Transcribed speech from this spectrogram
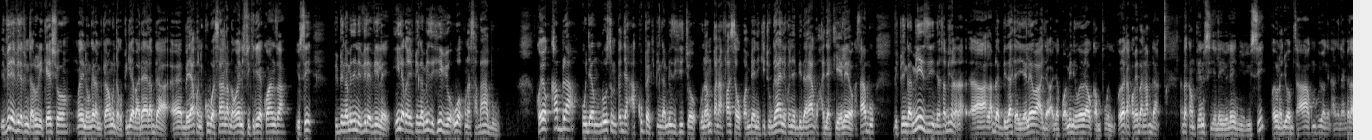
Ni vile vile tu nitarudi kesho ngoja niongee na mke wangu nitakupigia baadaye labda eh, bei yako ni kubwa sana labda ngoja nifikirie kwanza. You see vipingamizi ni vile vile. Ila kwenye vipingamizi hivyo huwa kuna sababu. Kwa hiyo kabla hujamruhusu mteja akupe kipingamizi hicho unampa nafasi ya kukwambia ni kitu gani kwenye bidhaa yako hajakielewa. Kwa sababu vipingamizi vinasababishwa na uh, labda bidhaa hajaielewa hajakuamini wewe au kampuni. Kwa hiyo atakwambia labda labda kampuni yenu sielewielewi you see. Kwa hiyo unajua ah kumbe huyu angeniambia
